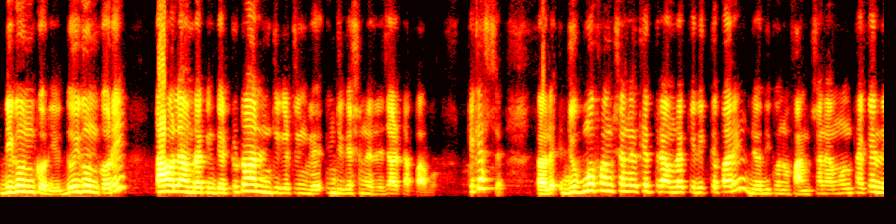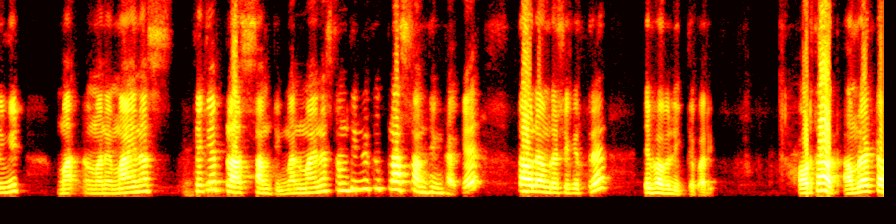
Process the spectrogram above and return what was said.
দ্বিগুণ করি, দুই গুণ করি, তাহলে আমরা কিন্তু টোটাল ইন্টিগ্রেটিং ইন্টিগ্রেশনের রেজাল্টটা পাবো। ঠিক আছে? তাহলে যুগ্ম ফাংশনের ক্ষেত্রে আমরা কি লিখতে পারি? যদি কোনো ফাংশন এমন থাকে লিমিট মানে মাইনাস থেকে প্লাস সামথিং মানে মাইনাস সামথিং থেকে প্লাস সামথিং থাকে, তাহলে আমরা সেক্ষেত্রে এভাবে লিখতে পারি। অর্থাৎ আমরা একটা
